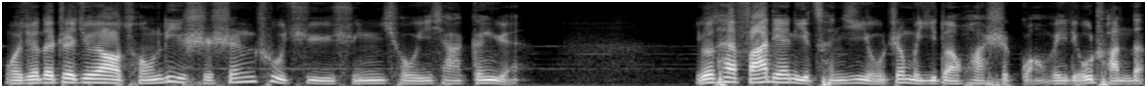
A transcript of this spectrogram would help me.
我觉得这就要从历史深处去寻求一下根源。犹太法典里曾经有这么一段话是广为流传的：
